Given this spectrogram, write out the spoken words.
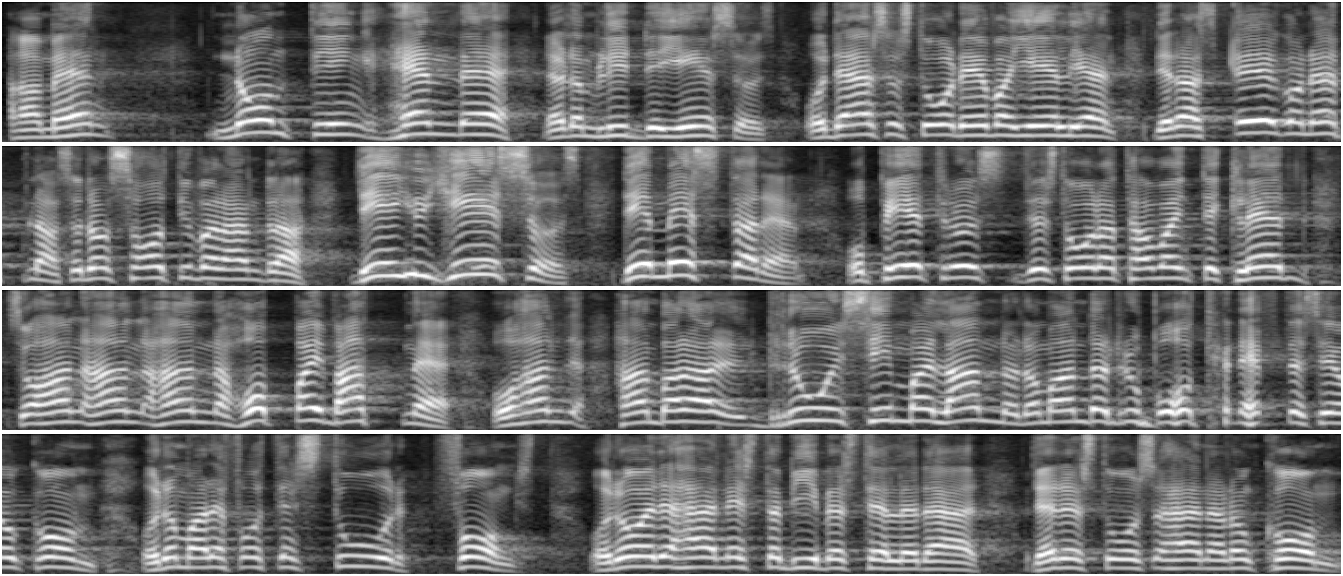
Amen. Någonting hände när de lydde Jesus. Och där så står det i evangelien, deras ögon öppnas och de sa till varandra, det är ju Jesus, det är Mästaren. Och Petrus, det står att han var inte klädd, så han, han, han hoppade i vattnet och han, han bara drog, simma i land och de andra drog båten efter sig och kom. Och de hade fått en stor fångst. Och då är det här nästa bibelställe där, där det står så här när de kom,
